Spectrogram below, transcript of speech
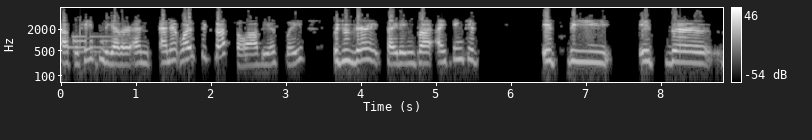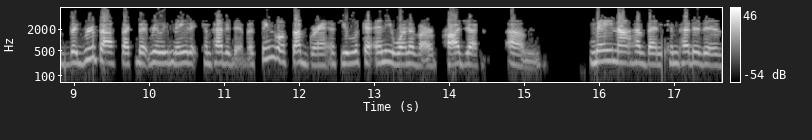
application together? And, and it was successful, obviously, which was very exciting. But I think it's, it's the, it's the the group aspect that really made it competitive. A single sub grant, if you look at any one of our projects, um, may not have been competitive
